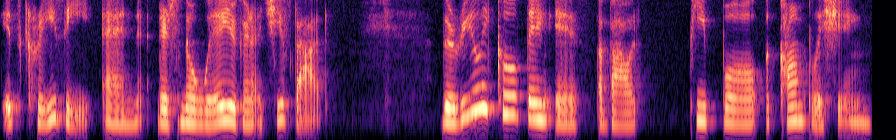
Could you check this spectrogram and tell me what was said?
it's crazy and there's no way you're gonna achieve that the really cool thing is about people accomplishing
